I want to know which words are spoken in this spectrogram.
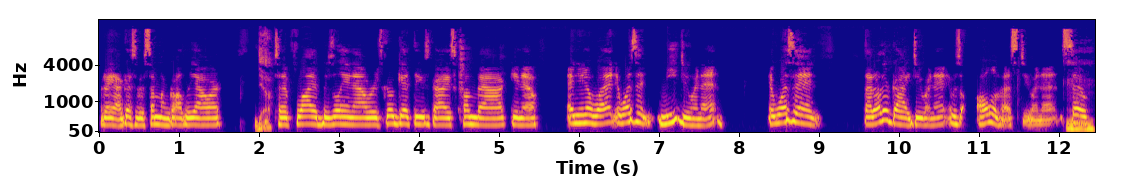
but I, I guess it was some ungodly hour Yeah. to fly a bazillion hours go get these guys come back you know and you know what it wasn't me doing it it wasn't that other guy doing it. It was all of us doing it. So, Mhm.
